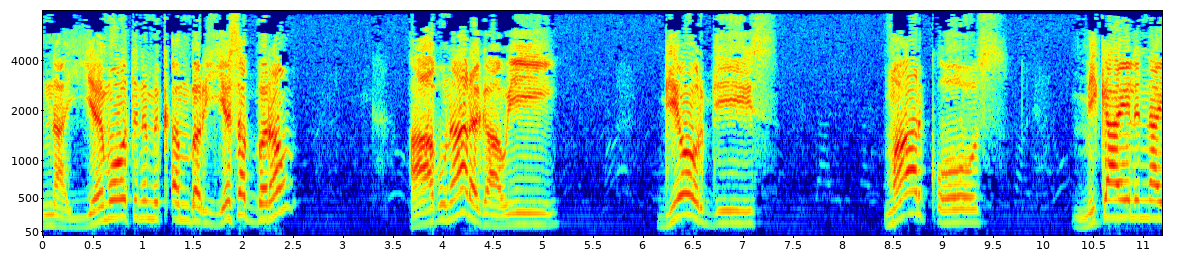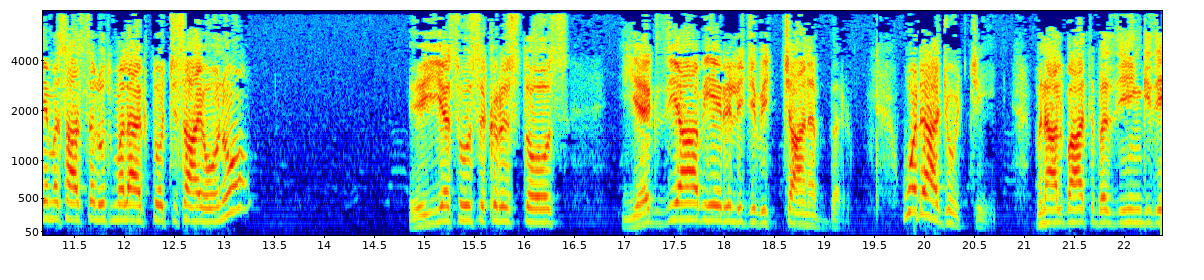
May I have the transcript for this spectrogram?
እና የሞትንም ቀንበር የሰበረው አቡነ አረጋዊ ጊዮርጊስ ማርቆስ ሚካኤልና የመሳሰሉት መላእክቶች ሳይሆኑ ኢየሱስ ክርስቶስ የእግዚአብሔር ልጅ ብቻ ነበር። ወዳጆቼ ምናልባት በዚህን ጊዜ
